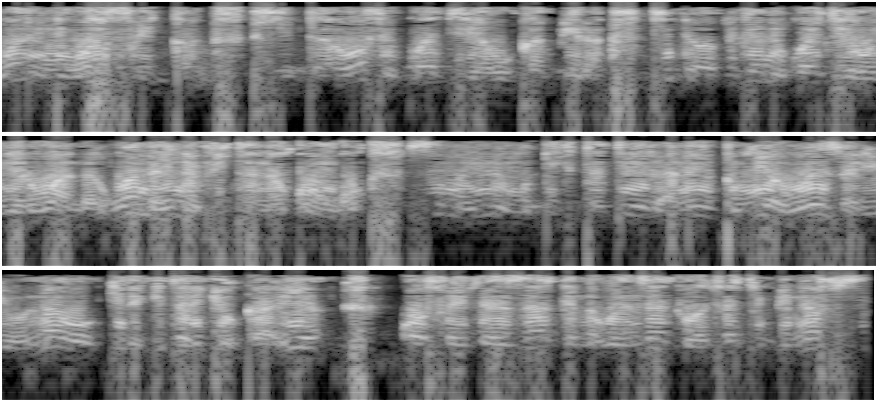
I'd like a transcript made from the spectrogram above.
Wale ni Waafrika, shida wafe kwa ajili ya ukabila, shida wapigane kwa ajili ya Unyarwanda. Rwanda ina vita na Kongo, sema yule mdiktateri anayetumia uwezo alionao, kile kitu alichokalia kwa faida zake na wenzake wachache binafsi,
